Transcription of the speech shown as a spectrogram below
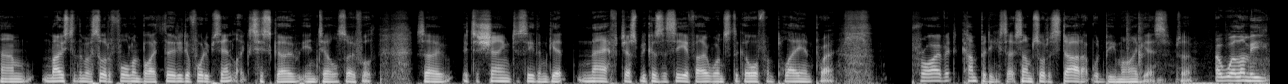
Um, most of them have sort of fallen by 30 to 40%, like Cisco, Intel, so forth. So it's a shame to see them get naff just because the CFO wants to go off and play in pri- private company. So some sort of startup would be my guess. So Uh, well, let me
